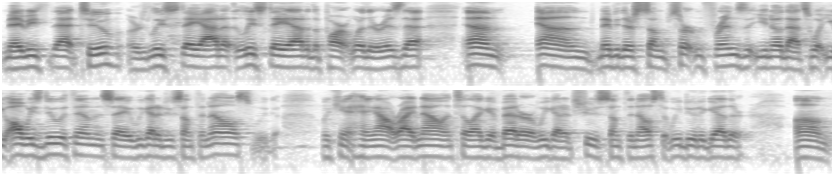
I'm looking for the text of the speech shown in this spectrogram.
Maybe that too, or at least stay out of at least stay out of the part where there is that. And and maybe there's some certain friends that you know that's what you always do with them, and say we got to do something else. We we can't hang out right now until I get better. We got to choose something else that we do together. Um,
